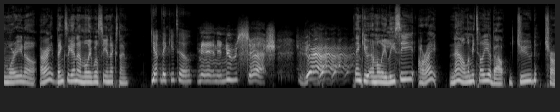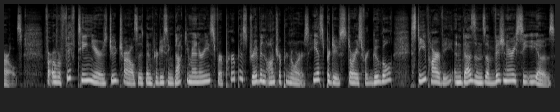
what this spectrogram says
more you know. All right. Thanks again, Emily. We'll see you next time. Yep. Thank you too. Mini new sash. Yeah. Thank you, Emily Lisi. All right. Now, let me tell you about Jude Charles. For over 15 years, Jude Charles has been producing documentaries for purpose driven entrepreneurs. He has produced stories for Google, Steve Harvey, and dozens of visionary CEOs.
